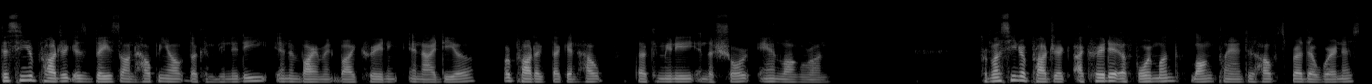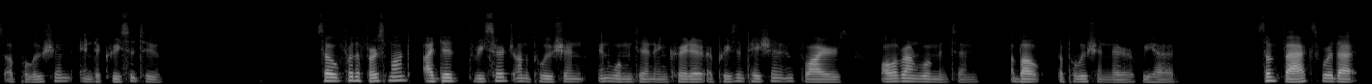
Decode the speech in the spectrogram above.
This senior project is based on helping out the community and environment by creating an idea or product that can help the community in the short and long run. For my senior project, I created a four month long plan to help spread the awareness of pollution and decrease it too. So, for the first month, I did research on the pollution in Wilmington and created a presentation and flyers all around Wilmington about the pollution there we had. Some facts were that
